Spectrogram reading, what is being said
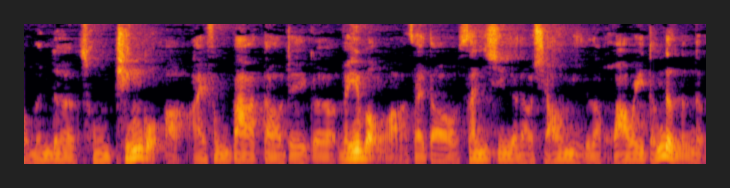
我们的从苹果啊，iPhone 八到这个 vivo 啊，再到三星，再到小米，再到华为等等等等，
